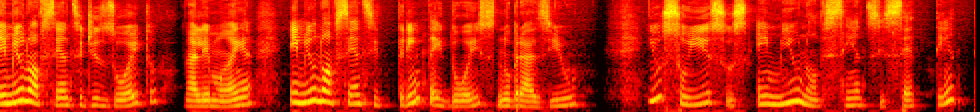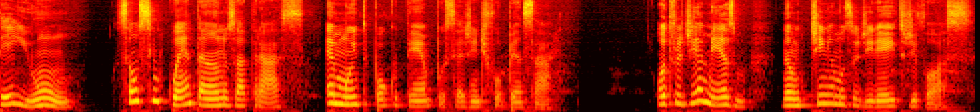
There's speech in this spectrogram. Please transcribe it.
Em 1918, na Alemanha, em 1932, no Brasil, e os suíços em 1971. São 50 anos atrás. É muito pouco tempo se a gente for pensar. Outro dia mesmo, não tínhamos o direito de voz.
